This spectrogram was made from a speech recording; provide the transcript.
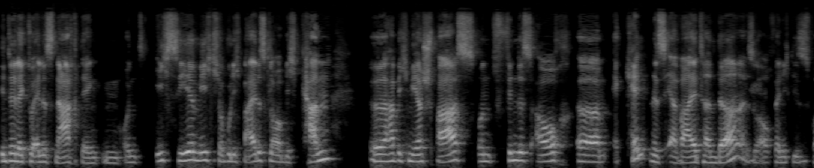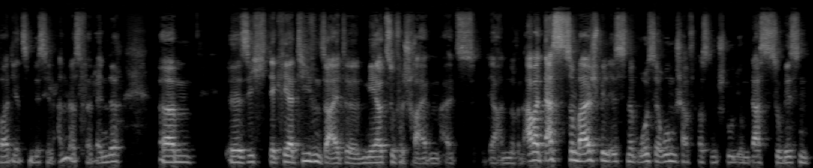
intellektuelles Nachdenken. Und ich sehe mich, obwohl ich beides, glaube ich, kann, äh, habe ich mehr Spaß und finde es auch erkenntniserweiternder, also auch wenn ich dieses Wort jetzt ein bisschen anders verwende, ähm, äh, sich der kreativen Seite mehr zu verschreiben als der anderen. Aber das zum Beispiel ist eine große Errungenschaft aus dem Studium, das zu wissen,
